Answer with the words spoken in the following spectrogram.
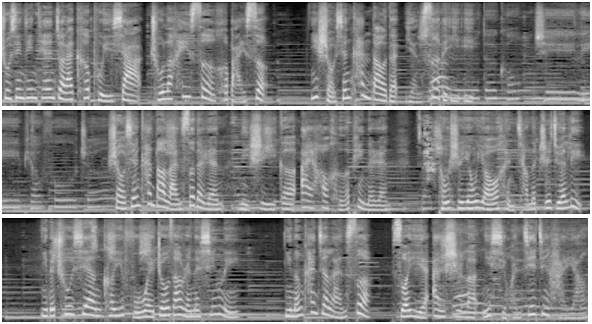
舒心今天就来科普一下，除了黑色和白色，你首先看到的颜色的意义。首先看到蓝色的人，你是一个爱好和平的人，同时拥有很强的知觉力。你的出现可以抚慰周遭人的心灵。你能看见蓝色，所以暗示了你喜欢接近海洋。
